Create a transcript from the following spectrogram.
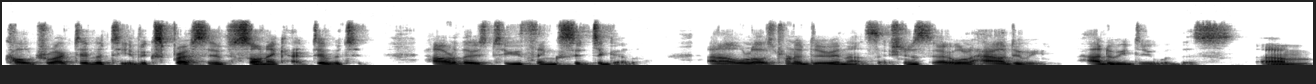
cultural activity, of expressive sonic activity. How do those two things sit together? And all I was trying to do in that section is say, well, how do we how do we deal with this? Um,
